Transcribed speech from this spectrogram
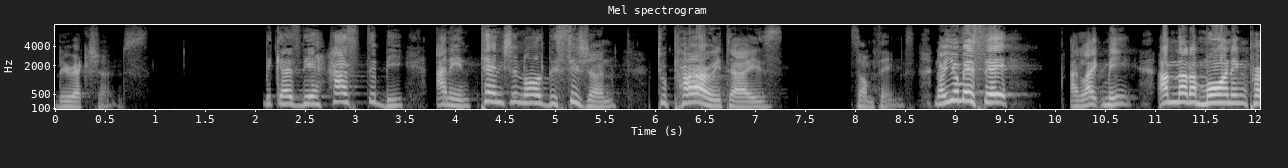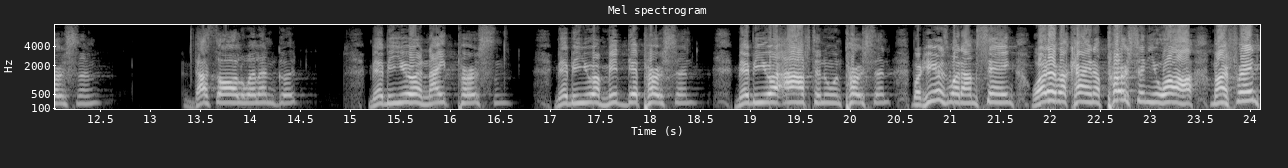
directions. Because there has to be an intentional decision to prioritize some things. Now, you may say, unlike me, I'm not a morning person. That's all well and good. Maybe you're a night person. Maybe you're a midday person. Maybe you're an afternoon person. But here's what I'm saying whatever kind of person you are, my friend,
